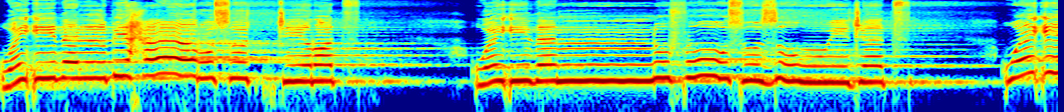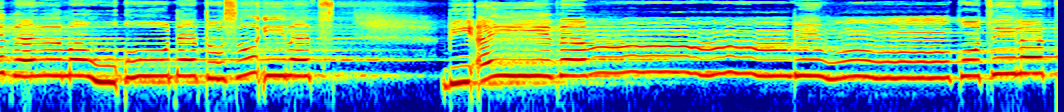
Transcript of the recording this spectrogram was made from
وإذا البحار سجرت وإذا النفوس زوجت وإذا الموءودة سئلت بأي ذنب قتلت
